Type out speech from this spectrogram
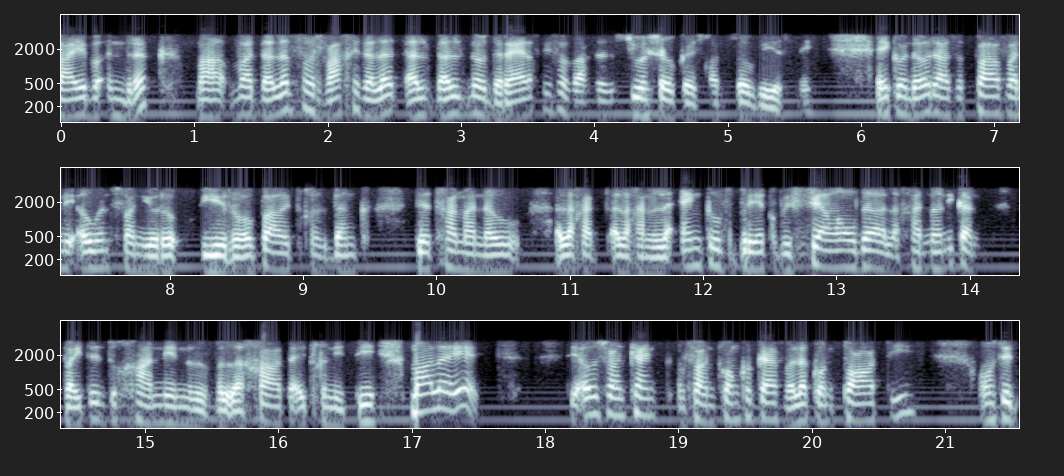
baie beïndruk, maar wat hulle verwag het, hulle hulle, hulle nou regtig nie verwag dat dit so showcase gaan sou wees nie. Ek onthou daar's 'n paar van die ouens van Euro Europa het gedink dit gaan maar nou hulle gaan hulle gaan hulle enkels breek op die velde, hulle gaan nou nie kan buite toe gaan nie en hulle, hulle gate uitgeniet nie, maar hulle het die ouens van kan van CONCACAF hulle kon party. Ons het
